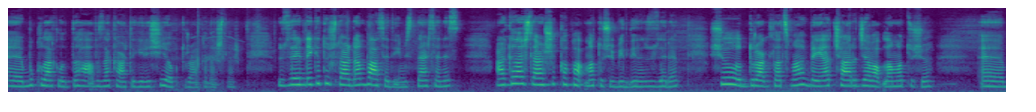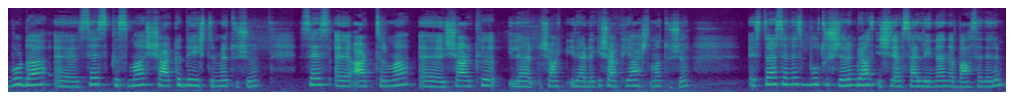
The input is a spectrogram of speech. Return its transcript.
E, bu kulaklıkta hafıza kartı girişi yoktur arkadaşlar. Üzerindeki tuşlardan bahsedeyim isterseniz. Arkadaşlar şu kapatma tuşu bildiğiniz üzere. Şu duraklatma veya çağrı cevaplama tuşu. E, burada e, ses kısma şarkı değiştirme tuşu. Ses e, arttırma, e, şarkı iler şarkı ilerideki şarkıyı açma tuşu. İsterseniz bu tuşların biraz işlevselliğinden de bahsedelim.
